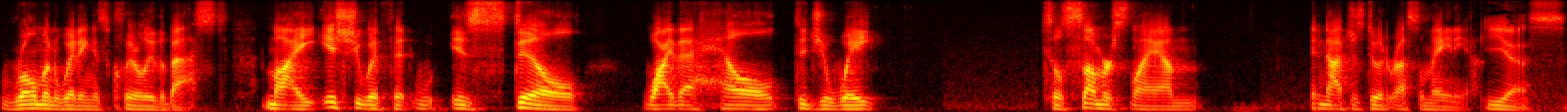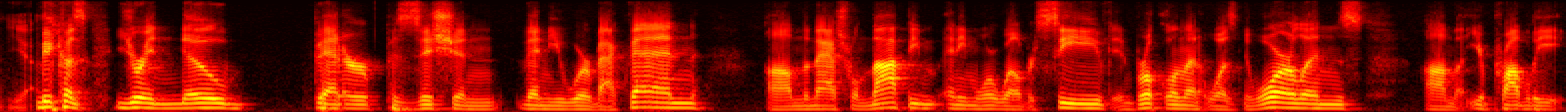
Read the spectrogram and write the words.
Roman winning is clearly the best. My issue with it is still why the hell did you wait till SummerSlam and not just do it at WrestleMania? Yes, yes, Because you're in no better position than you were back then. Um, the match will not be any more well received in Brooklyn than it was New Orleans. Um, you're probably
